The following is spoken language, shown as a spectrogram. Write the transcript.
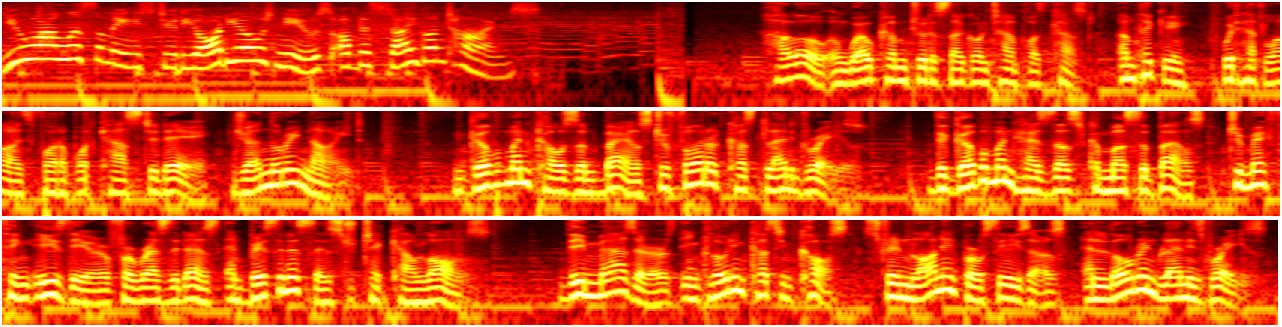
You are listening to the audio news of the Saigon Times. Hello and welcome to the Saigon Times podcast. I'm Tiki with headlines for the podcast today, January 9th. Government calls on banks to further cut lending rates. The government has asked commercial banks to make things easier for residents and businesses to take out loans. The measures including cutting costs, streamlining procedures, and lowering lending rates.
